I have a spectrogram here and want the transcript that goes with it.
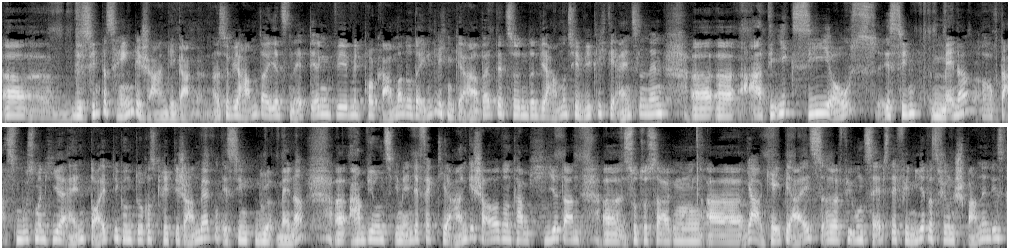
Äh, wir sind das händisch angegangen. Also wir haben da jetzt nicht irgendwie mit Programmen oder Ähnlichem gearbeitet, sondern wir haben uns hier wirklich die einzelnen äh, ATX-CEOs, es sind Männer, auch das muss man hier eindeutig und durchaus kritisch anmerken, es sind nur Männer, äh, haben wir uns im Endeffekt hier angeschaut und haben hier dann äh, sozusagen äh, ja, KPIs äh, für uns selbst definiert, was für uns spannend ist.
